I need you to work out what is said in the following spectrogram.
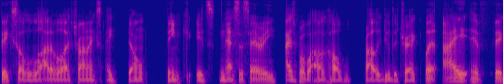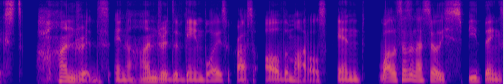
fix a lot of electronics, I don't think it's necessary. Isopropyl alcohol will probably do the trick, but I have fixed hundreds and hundreds of Game Boys across all the models. And while this doesn't necessarily speed things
